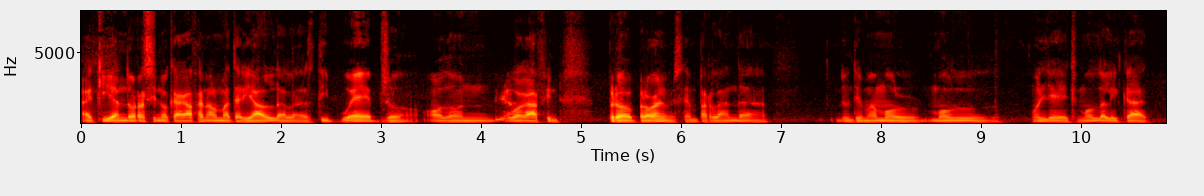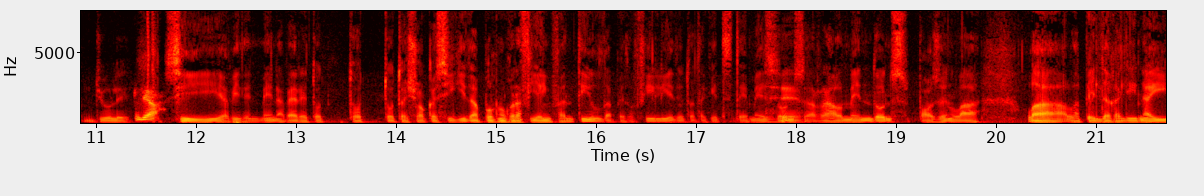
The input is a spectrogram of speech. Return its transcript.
aquí a Andorra, sinó que agafen el material de les deep webs o, o d'on ja. ho agafin. Però, però bueno, estem parlant d'un tema molt, molt, molt lleig, molt delicat, Juli. Ja. Sí, evidentment. A veure, tot, tot, tot això que sigui de pornografia infantil, de pedofília, de tots aquests temes, sí. doncs, realment doncs, posen la, la, la pell de gallina i,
